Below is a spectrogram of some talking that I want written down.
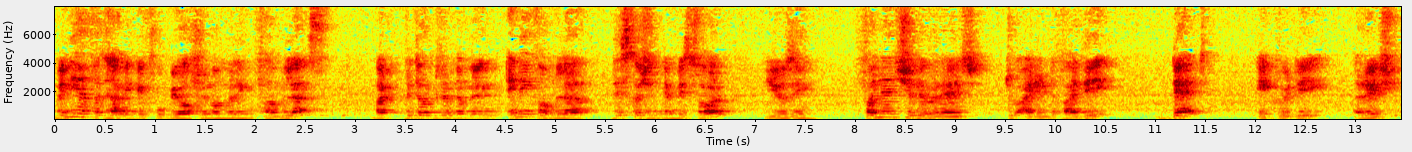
Many of us having a phobia of remembering formulas, but without remembering any formula, this question can be solved using financial leverage to identify the debt equity ratio.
